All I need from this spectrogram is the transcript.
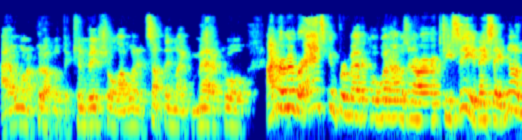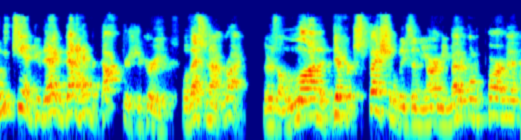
I don't want to put up with the conventional. I wanted something like medical. I remember asking for medical when I was in ROTC, and they say, no, you can't do that. You got to have a doctor's degree. Well, that's not right. There's a lot of different specialties in the Army Medical Department,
